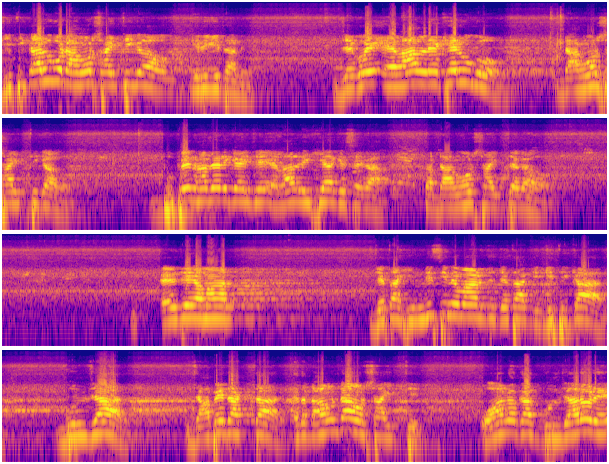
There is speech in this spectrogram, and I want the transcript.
গীতিকারও গো ডাঙর সাহিত্যিক গিরিগীতানি যে গৈ এলাল লেখেরও গো ডাঙর সাহিত্যিক ভূপেন হাজারিকাই যে এলাল লিখিয়া গেছে গা, তা ডাঙর সাহিত্য গাও এই যে আমার যেটা হিন্দি সিনেমার যেটা গীতিকার, গুলজার জাবেদ আক্তার এটা ডাউন ডাউন সাহিত্যিক। ওয়ানকা গুলজাররে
